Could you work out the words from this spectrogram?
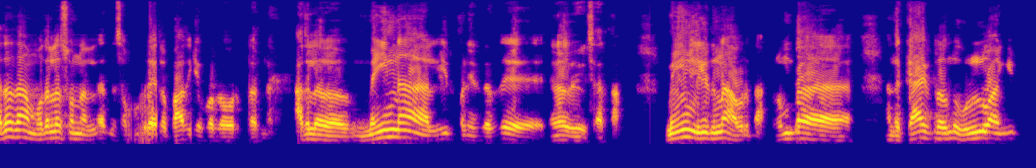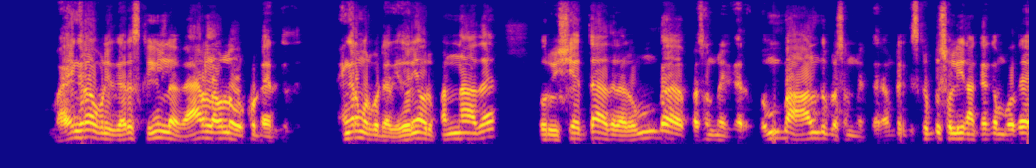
அதை தான் முதல்ல சொன்னல இந்த சமுதாயத்துல பாதிக்கப்படுற ஒருத்தர்னு. அதுல மெயினா லீட் பண்ணியிருக்கிறது நிலவரி சார் தான். மெயின் லீடுனா அவர் தான் ரொம்ப அந்த கேரக்டர் வந்து உள்வாங்கி பயங்கரமா பண்ணியிருக்காரு. ஸ்கிரீன்ல வேற லெவல்ல ஒர்க் அவுட் இருக்குது பயங்கரமா ஒர்க் அவுட் ஆயிருக்கு இதுவரையும் அவர் பண்ணாத ஒரு விஷயத்த அதுல ரொம்ப பிரசன்ட் பண்ணியிருக்காரு. ரொம்ப ஆழ்ந்து பிரசன்ட் பண்ணியிருக்காரு. அவருக்கு ஸ்கிரிப்ட் சொல்லி நான் கேட்கும் போதே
